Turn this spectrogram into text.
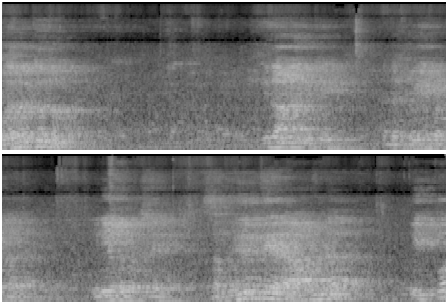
വെറുക്കുന്നുണ്ട് ഇതാണ് എനിക്ക് എന്റെ പ്രിയപ്പെട്ട ഇനിയൊരു പക്ഷേ സദീർഘരാവുന്ന ഇപ്പോ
